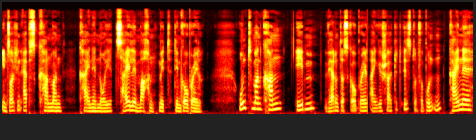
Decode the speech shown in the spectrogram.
In solchen Apps kann man keine neue Zeile machen mit dem GoBrail. Und man kann eben, während das GoBrail eingeschaltet ist und verbunden, keine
